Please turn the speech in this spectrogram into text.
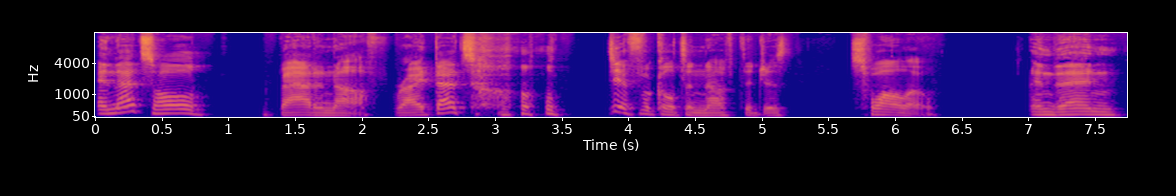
And that's all bad enough, right? That's all difficult enough to just swallow. And then,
